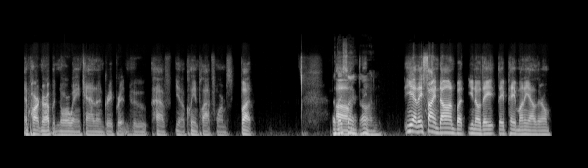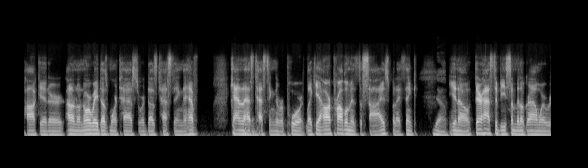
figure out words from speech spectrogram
and partner up with Norway and Canada and Great Britain who have you know clean platforms. But But they Um, signed on. Yeah, they signed on, but you know they they pay money out of their own pocket, or I don't know. Norway does more tests or does testing. They have Canada has testing. The report, like yeah, our problem is the size, but I think Yeah. you know there has to be some middle ground where we're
